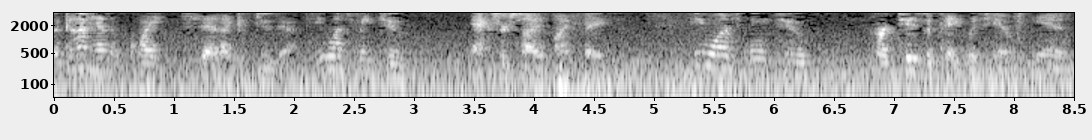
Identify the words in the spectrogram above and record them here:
But God hasn't quite said I could do that. He wants me to exercise my faith. He wants me to participate with Him in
